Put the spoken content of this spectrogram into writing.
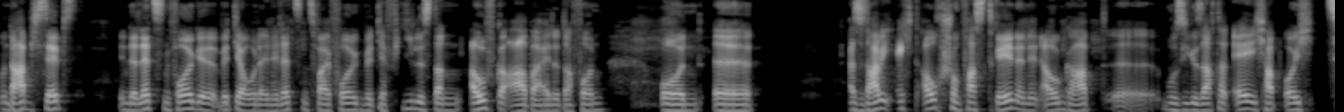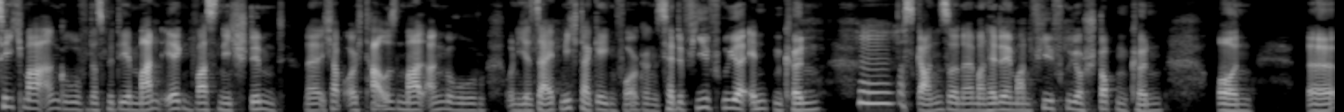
und da habe ich selbst in der letzten Folge wird ja oder in den letzten 2 Folgen wird ja vieles dann aufgearbeitet davon und, äh also, da habe ich echt auch schon fast Tränen in den Augen gehabt, äh, wo sie gesagt hat: „Ey, ich habe euch zigmal angerufen, dass mit dem Mann irgendwas nicht stimmt, ne? Ich habe euch tausendmal angerufen und ihr seid nicht dagegen vorgegangen. Es hätte viel früher enden können, Mhm. das Ganze, ne? Man hätte den Mann viel früher stoppen können.“ Und, äh,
